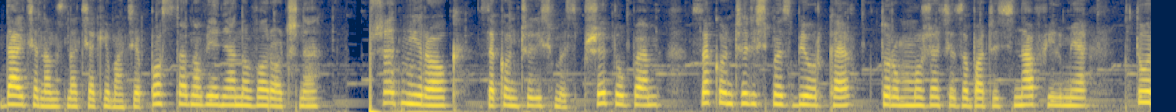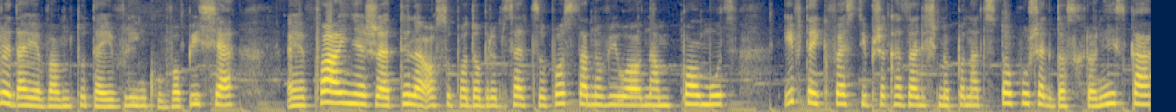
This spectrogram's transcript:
Dajcie nam znać, jakie macie postanowienia noworoczne. Przedni rok zakończyliśmy z przytupem, zakończyliśmy zbiórkę, którą możecie zobaczyć na filmie, który daję Wam tutaj w linku w opisie. E, Fajnie, że tyle osób o dobrym sercu postanowiło nam pomóc i w tej kwestii przekazaliśmy ponad 100 puszek do schroniska.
